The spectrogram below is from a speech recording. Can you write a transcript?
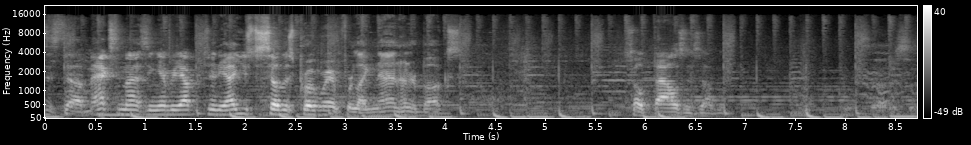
is uh, maximizing every opportunity. I used to sell this program for like 900 bucks. Sold thousands of them. So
